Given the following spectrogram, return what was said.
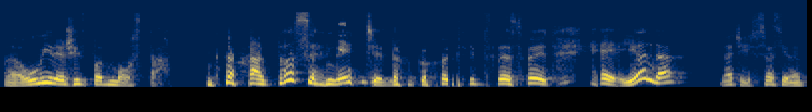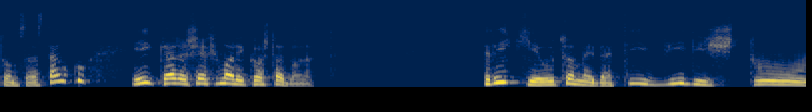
umireš ispod mosta. Ali to se neće dogoditi, razumiješ? E, i onda, znači, sad si na tom sastanku i kaže šef ima li ko šta dodat. Trik je u tome da ti vidiš tu,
